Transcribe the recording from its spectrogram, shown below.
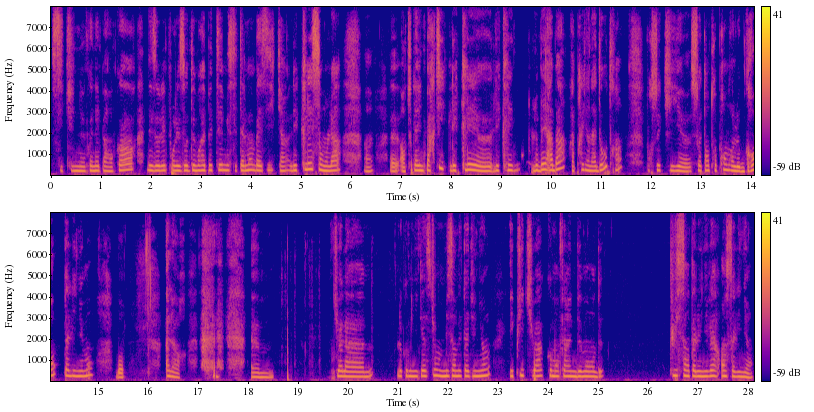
Si tu ne connais pas encore, désolé pour les autres de me répéter, mais c'est tellement basique. Hein. Les clés sont là. Hein. Euh, en tout cas, une partie. Les clés, euh, les clés, le B à bas. Après, il y en a d'autres. Hein, pour ceux qui euh, souhaitent entreprendre le grand alignement. Bon, alors, tu as la communication, mise en état d'union, et puis tu as comment faire une demande puissante à l'univers en s'alignant.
